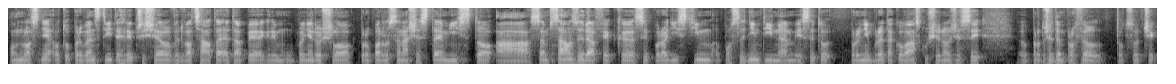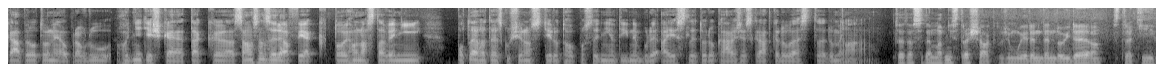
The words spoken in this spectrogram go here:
On vlastně o to prvenství tehdy přišel ve 20. etapě, kdy mu úplně došlo, propadl se na šesté místo a jsem sám zvědav, jak si poradí s tím posledním týdnem, jestli to pro ně bude taková zkušenost, že si, eh, protože ten profil, to, co čeká peloton, je opravdu hodně těžké, tak sám jsem zvědav, jak to jeho nastavení po téhle té zkušenosti do toho posledního týdne bude a jestli to dokáže zkrátka dovést do Milána. No. To je asi ten hlavní strašák, to, že mu jeden den dojde a ztratí,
